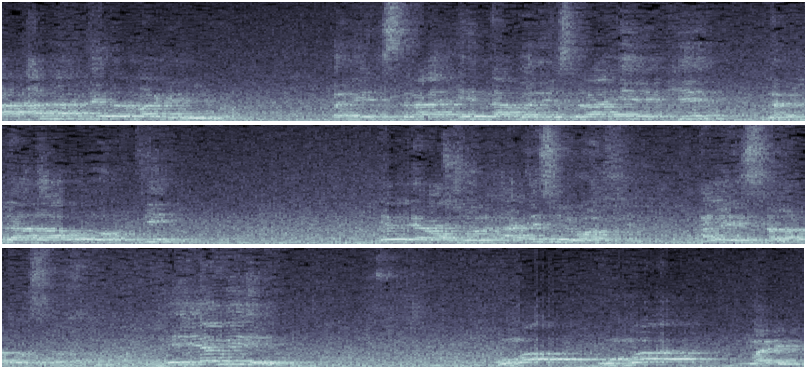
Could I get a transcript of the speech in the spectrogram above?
أنا هدير المجنين بني إسرائيل بني إسرائيل كي نبي داود وقتي. اللي رسول حديث الوصي عليه الصلاة والسلام. هي مين وما وما مريض.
